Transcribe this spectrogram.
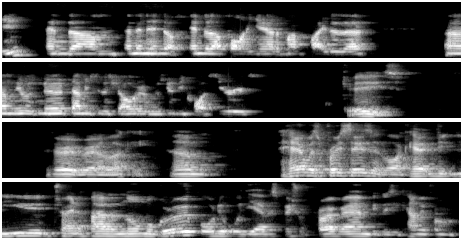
hit, and um, and then ended up ended up finding out a month later that um, it was nerve damage to the shoulder and was going to be quite serious. Jeez, very very unlucky. Um, how was preseason like? How do, do you train a part of the normal group, or do, or do you have a special program because you're coming from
